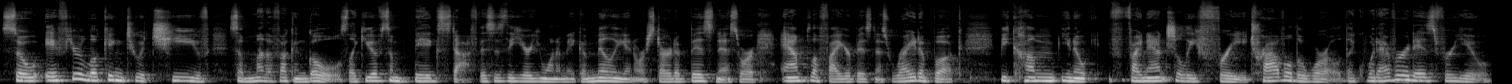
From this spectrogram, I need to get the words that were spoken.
So if you're looking to achieve some motherfucking goals, like you have some big stuff, this is the year you want to make a million or start a business or amplify your business, write a book, become, you know, financially free, travel the world, like whatever it is for you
